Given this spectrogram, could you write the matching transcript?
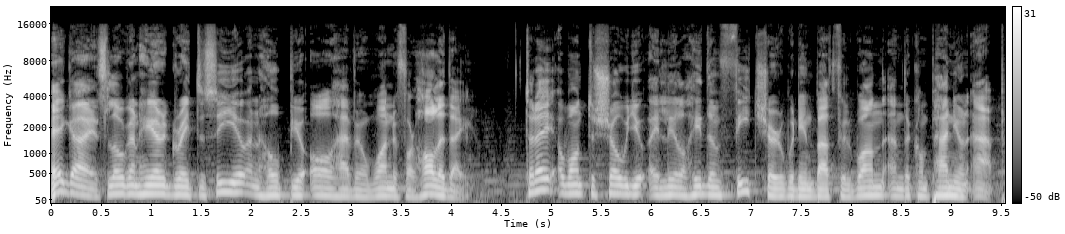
Hey guys, Logan here, great to see you and hope you all have a wonderful holiday. Today I want to show you a little hidden feature within Battlefield 1 and the companion app.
